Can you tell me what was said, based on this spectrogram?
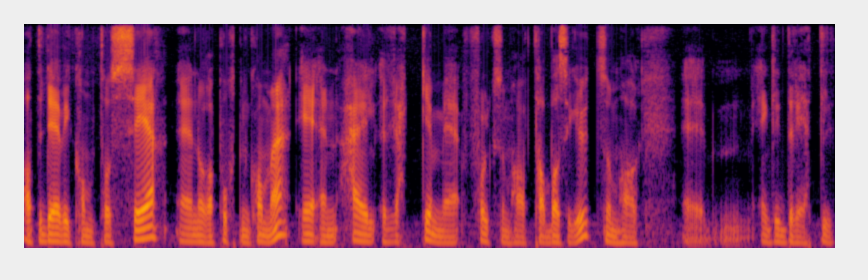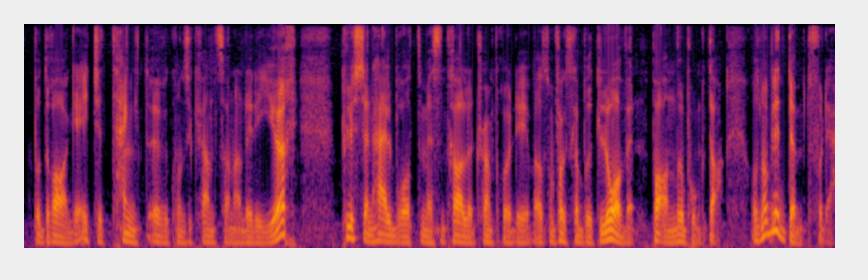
At det vi kommer til å se eh, når rapporten kommer, er en hel rekke med folk som har tabba seg ut, som har egentlig dret litt på draget, ikke tenkt over konsekvensene av det de gjør, pluss en hel bråte med sentrale Trump-rådgivere som faktisk har brutt loven på andre punkter, og som har blitt dømt for det.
